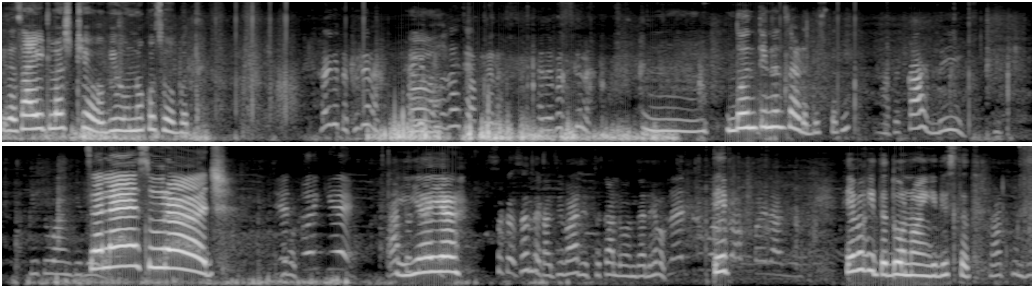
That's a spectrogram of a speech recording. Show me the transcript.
इथं साईडलाच ठेव घेऊ नको सोबत. तुझी ना. हाय की तर जायची आपल्याला. अरे बघते ना. हम्म, दोन तीनच झाडं दिसतात ना. आता काढली. तीच वांगी चला सूरज. या या. सकाळ संध्याकाळची भाजीचं कालवण झाले बघ. ते हे बघ इथं दोन वांगी दिसतात. टाकून हे.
